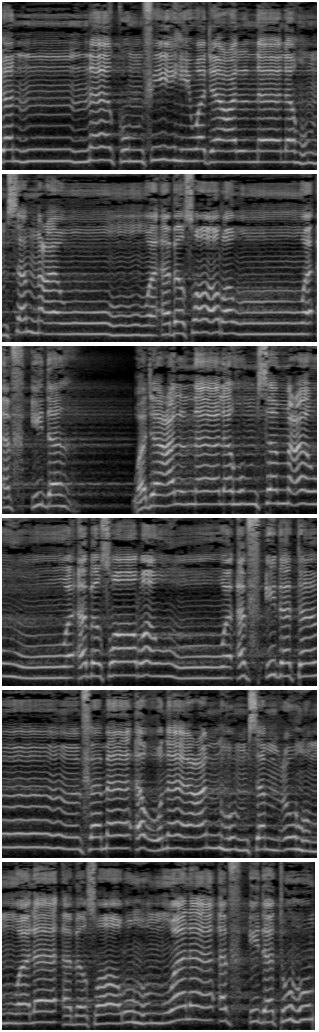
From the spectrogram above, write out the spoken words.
مكناكم فيه وجعلنا لهم سمعا وأبصارا وأفئدة وجعلنا لهم سمعا وأبصارا وأفئدة فما أغنى عنهم سمعهم ولا أبصارهم ولا أفئدتهم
